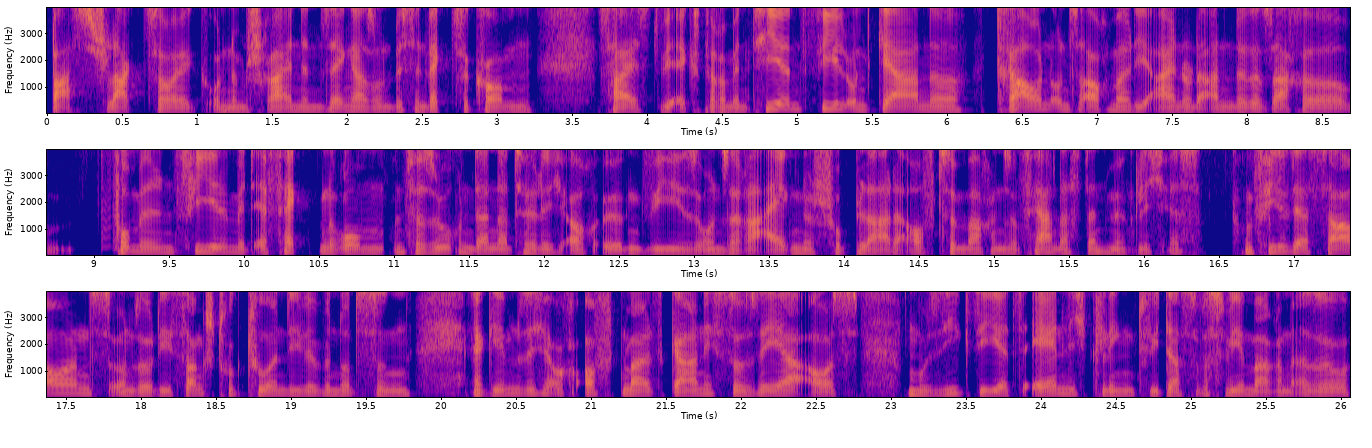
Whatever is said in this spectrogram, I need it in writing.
Bass, Schlagzeug und einem schreienden Sänger so ein bisschen wegzukommen. Das heißt, wir experimentieren viel und gerne, trauen uns auch mal die ein oder andere Sache, fummeln viel mit Effekten rum und versuchen dann natürlich auch irgendwie so unsere eigene Schublade aufzumachen, sofern das denn möglich ist. Und viele der Sounds und so die Songstrukturen, die wir benutzen, ergeben sich auch oftmals gar nicht so sehr aus Musik, die jetzt ähnlich klingt wie das, was wir machen. Also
